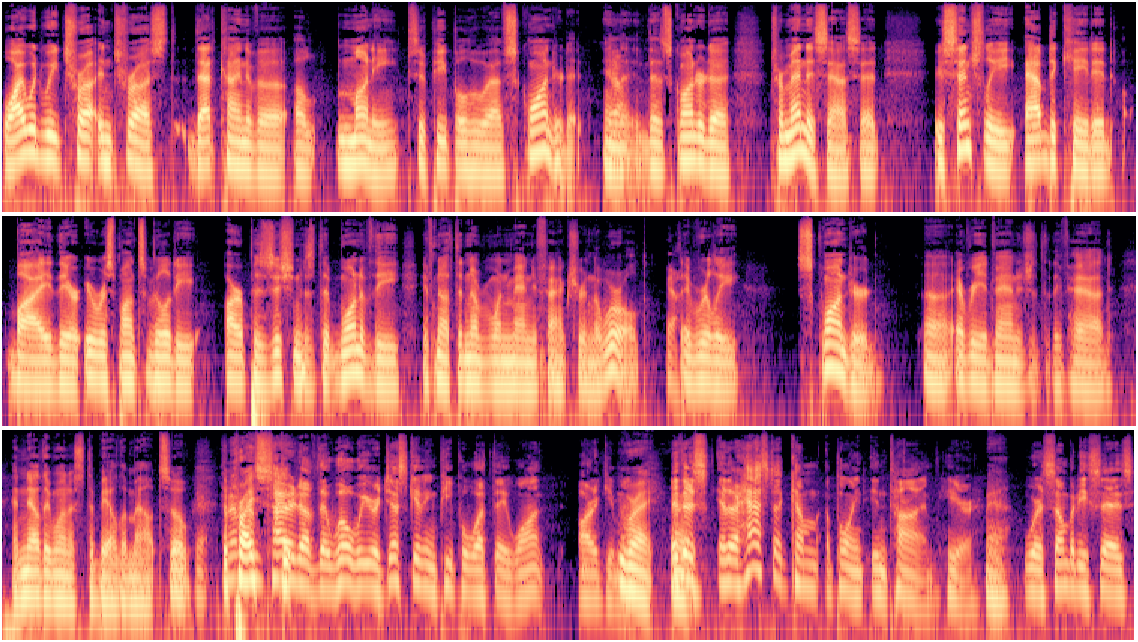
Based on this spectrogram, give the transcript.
Why would we tr- entrust that kind of a, a money to people who have squandered it and Yeah. they squandered a tremendous asset, essentially abdicated by their irresponsibility? Our position is that one of the, if not the number one manufacturer in the world. Yeah. They really squandered uh, every advantage that they've had, and now they want us to bail them out. So Yeah. the And price. I'm tired of the well, we were just giving people what they want argument. Right, And right. there's and there has to come a point in time here Yeah. where somebody says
